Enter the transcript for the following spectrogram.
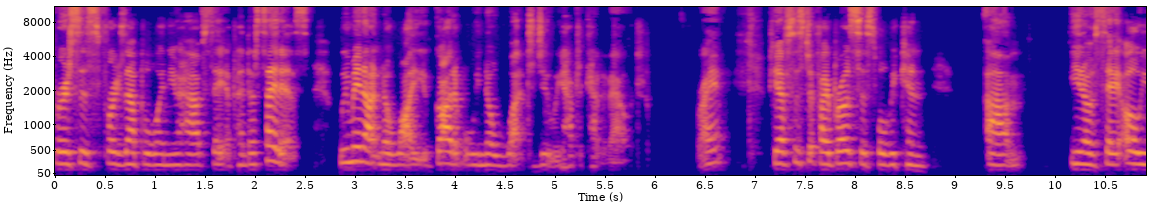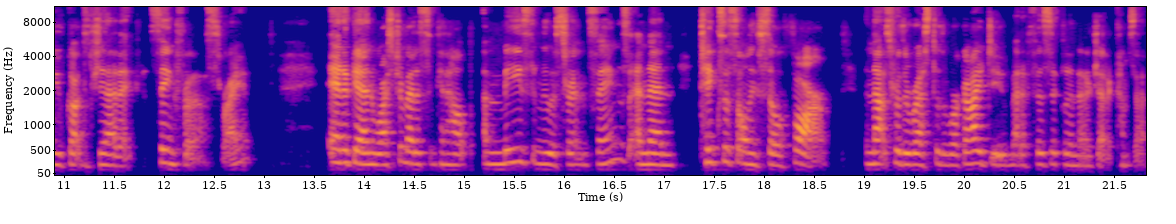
Versus, for example, when you have, say, appendicitis, we may not know why you've got it, but we know what to do. We have to cut it out, right? If you have cystic fibrosis, well, we can, um, you know, say, oh, you've got the genetic thing for this, right? And again, Western medicine can help amazingly with certain things and then takes us only so far. And that's where the rest of the work I do, metaphysical and energetic, comes in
